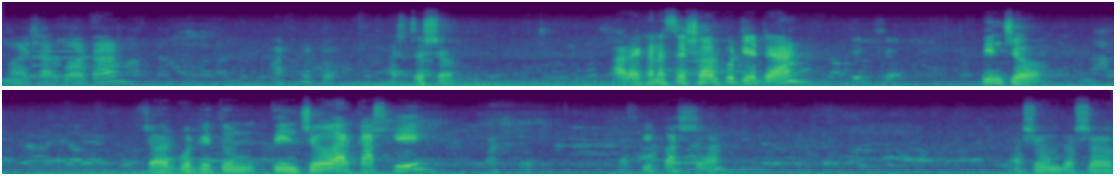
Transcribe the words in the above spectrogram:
নয় সার বড়টা আটশোশো। আটশোশো। আর এখানে আছে সরপুটি এটা হ্যাঁ? তিনশো। তিনশো। সরপুটি তিন- তিনশো আর কাসকি? পাঁচশো। পাঁচশো। আসুন দর্শক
